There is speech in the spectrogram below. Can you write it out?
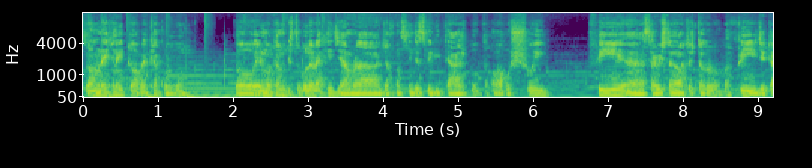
তো আমরা এখানে একটু অপেক্ষা করব। তো এর মধ্যে আমি কিছু বলে রাখি যে আমরা যখন সিন্টেন্স বিডিতে আসব, তখন অবশ্যই ফ্রি সার্ভিসটা নেওয়ার চেষ্টা করব বা ফ্রি যেটা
